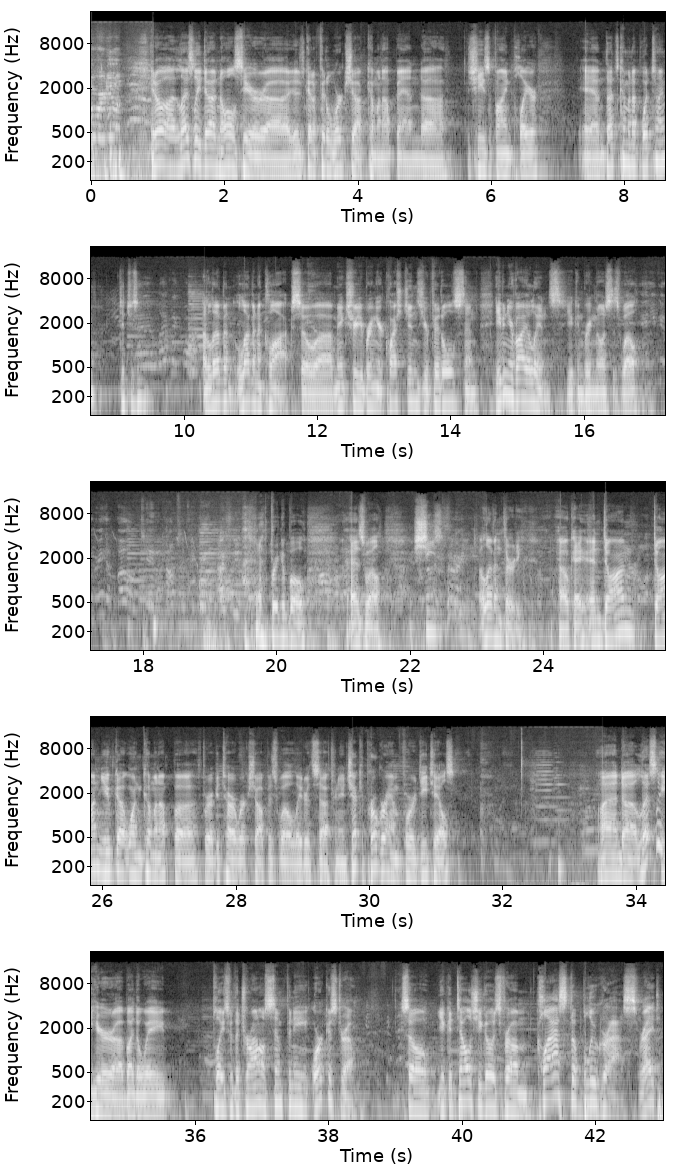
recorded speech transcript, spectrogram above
know what we're doing. You know, uh, Leslie Dawn Knowles here uh, has got a fiddle workshop coming up, and uh, she's a fine player. And that's coming up what time, did you say? 11, 11 o'clock. So uh, make sure you bring your questions, your fiddles, and even your violins. You can bring those as well. And you can bring a bow too. It helps bring a bow. bring a bow as well. She's 11:30. Okay, and Don, Don, you've got one coming up uh, for a guitar workshop as well later this afternoon. Check your program for details. And uh, Leslie here, uh, by the way, plays with the Toronto Symphony Orchestra. So you can tell she goes from class to bluegrass, right?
